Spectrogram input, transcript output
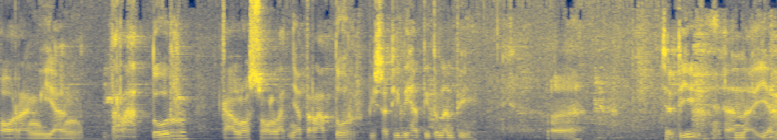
orang yang teratur kalau sholatnya teratur bisa dilihat itu nanti. Nah, jadi anak yang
